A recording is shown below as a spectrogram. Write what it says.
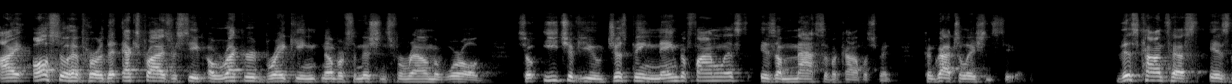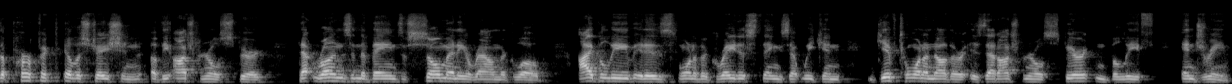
I also have heard that X Prize received a record breaking number of submissions from around the world. So each of you just being named a finalist is a massive accomplishment. Congratulations to you. This contest is the perfect illustration of the entrepreneurial spirit that runs in the veins of so many around the globe. I believe it is one of the greatest things that we can give to one another is that entrepreneurial spirit and belief and dream.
